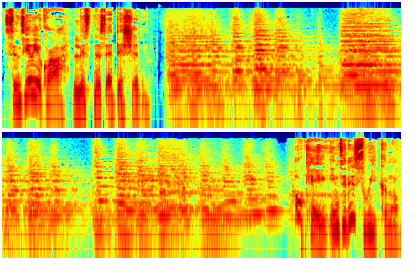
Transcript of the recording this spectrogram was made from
Sincerely Accra Listeners Edition. Okay, into this week, you know,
